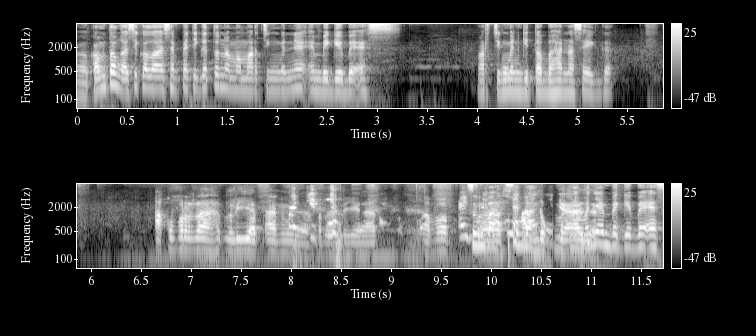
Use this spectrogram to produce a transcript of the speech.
Eh, kamu tau gak sih kalau SMP 3 tuh nama marching bandnya MBGBS Marching band Gita Bahana Sega Aku pernah lihat anu ya, pernah lihat apa Eh, Sumpah, Iya, sumpah Namanya aja. MBGBS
